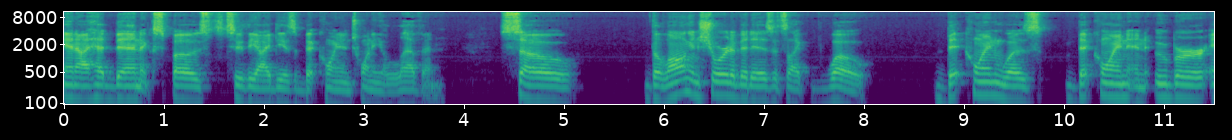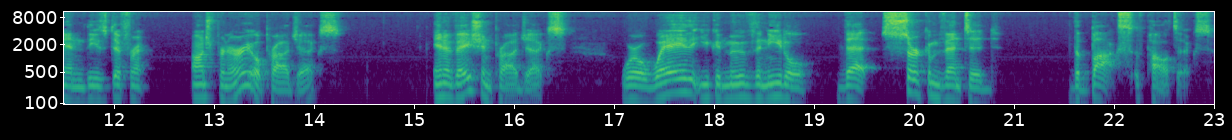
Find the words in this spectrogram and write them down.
and I had been exposed to the ideas of Bitcoin in 2011. So the long and short of it is, it's like whoa, Bitcoin was Bitcoin and Uber and these different entrepreneurial projects, innovation projects, were a way that you could move the needle that circumvented the box of politics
